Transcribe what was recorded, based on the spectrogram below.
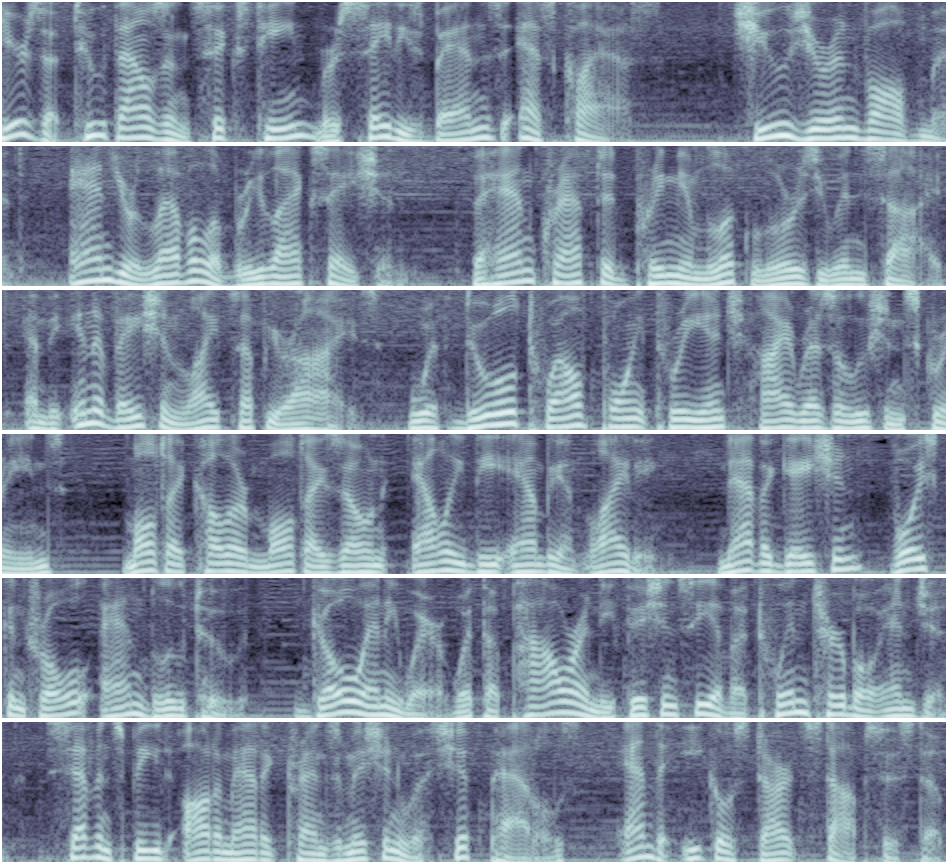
Here's a 2016 Mercedes-Benz S-Class. Choose your involvement and your level of relaxation. The handcrafted premium look lures you inside, and the innovation lights up your eyes. With dual 12.3-inch high-resolution screens, multicolor multi-zone LED ambient lighting, navigation, voice control, and Bluetooth. Go anywhere with the power and efficiency of a twin-turbo engine, 7-speed automatic transmission with shift paddles, and the EcoStart stop system.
